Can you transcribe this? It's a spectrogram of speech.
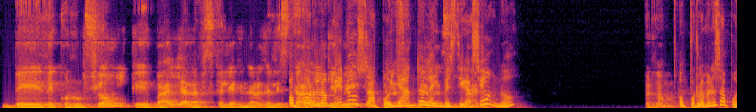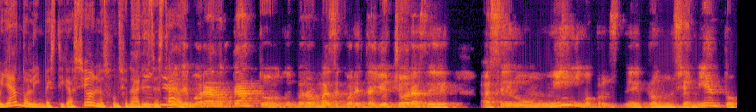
de, corrupción y que vaya a la Fiscalía General del Estado. O por lo menos apoyando la investigación, ¿no? Perdón. O por lo menos apoyando la investigación los funcionarios de Estado. Demoraron tanto, demoraron más de 48 horas de hacer un mínimo eh, pronunciamiento.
